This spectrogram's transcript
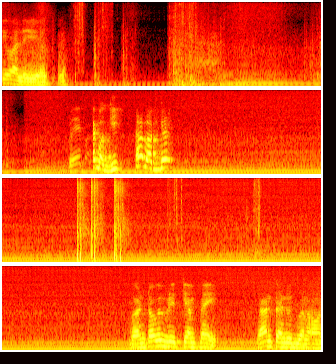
इसकी वाली है इसकी ए बग्गी। आ गए घंटों के ब्रिज कैंप नहीं ध्यान सैंडविच बनाओ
